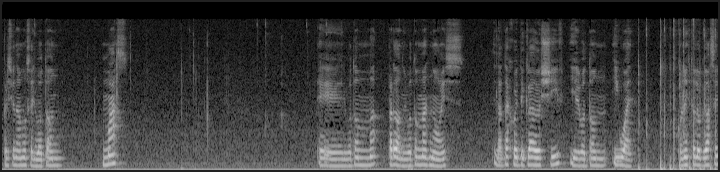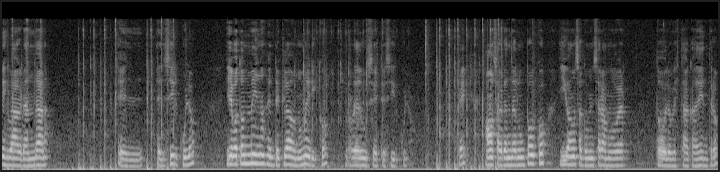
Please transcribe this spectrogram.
presionamos el botón más eh, el botón más perdón el botón más no es el atajo de teclado shift y el botón igual. Con esto lo que va a hacer es va a agrandar el, el círculo y el botón menos del teclado numérico reduce este círculo vamos a agrandarlo un poco y vamos a comenzar a mover todo lo que está acá adentro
